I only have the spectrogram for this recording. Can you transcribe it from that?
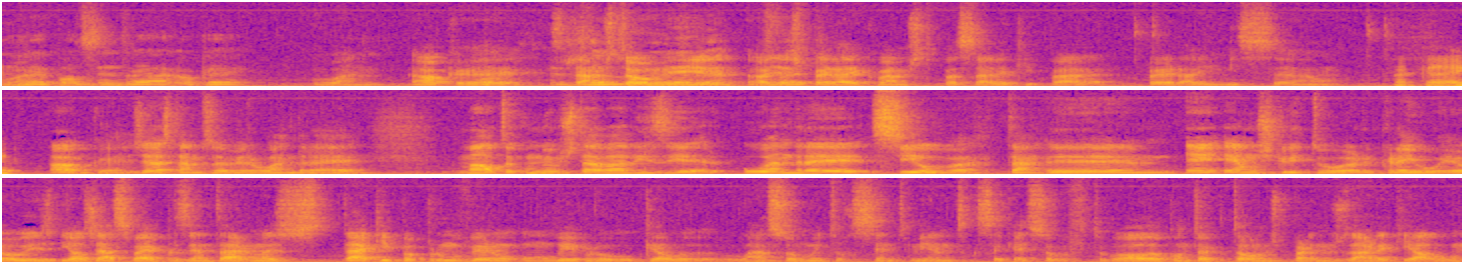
André, podes entrar, ok. O an... Ok, Oh, estamos estamos a ouvir. Olha, espera aí que vamos-te passar aqui para, para a emissão. Ok. Ok, já estamos a ver o André. Malta, como eu estava a dizer, o André Silva tá- eh, é, é um escritor, creio eu, e ele já se vai apresentar, mas está aqui para promover um, um livro que ele lançou muito recentemente, que sei que é sobre futebol. Ele contactou-nos para nos dar aqui algum.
